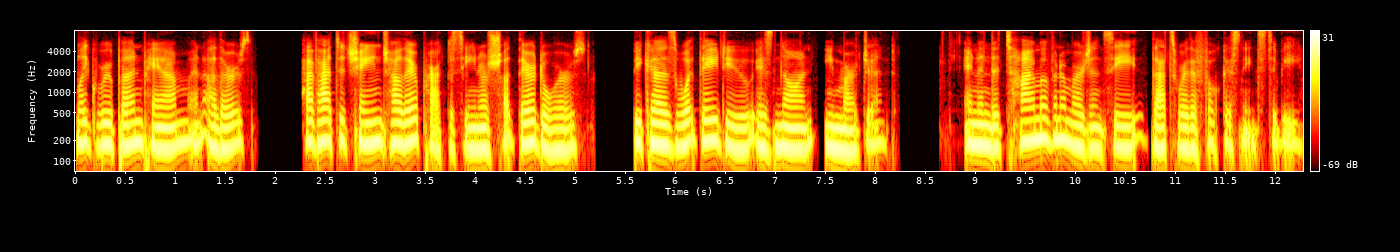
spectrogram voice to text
like Rupa and Pam and others, have had to change how they're practicing or shut their doors because what they do is non emergent. And in the time of an emergency, that's where the focus needs to be.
